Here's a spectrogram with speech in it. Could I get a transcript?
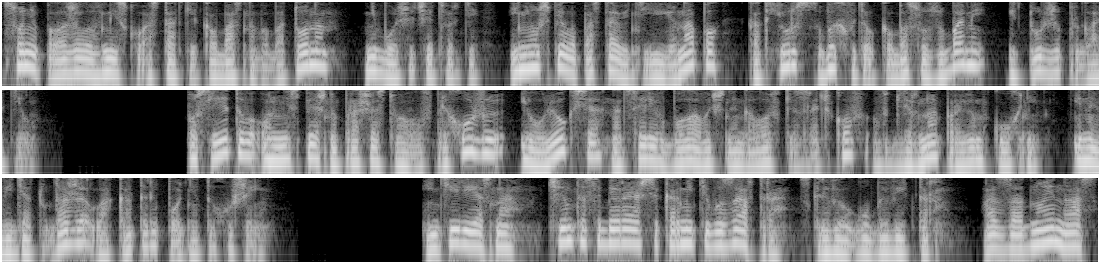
Соня положила в миску остатки колбасного батона, не больше четверти, и не успела поставить ее на пол, как Юрс выхватил колбасу зубами и тут же проглотил. После этого он неспешно прошествовал в прихожую и улегся, нацелив булавочные головки зрачков в дверной проем кухни и наведя туда же локаторы поднятых ушей. «Интересно, чем ты собираешься кормить его завтра?» — скривил губы Виктор. «А заодно и нас».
